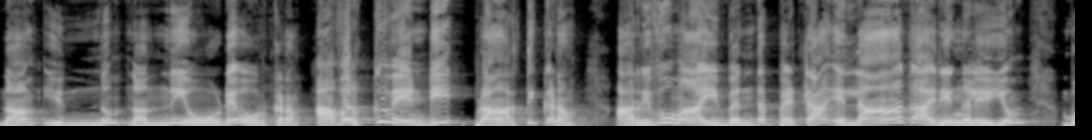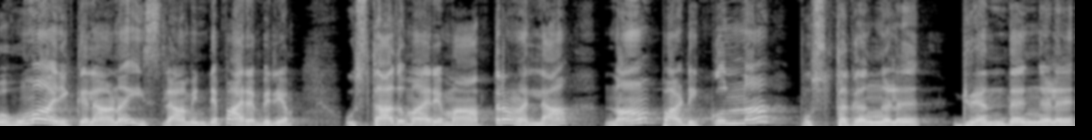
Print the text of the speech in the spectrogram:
നാം എന്നും നന്ദിയോടെ ഓർക്കണം. അവർക്ക് വേണ്ടി പ്രാർത്ഥിക്കണം. അറിവുമായി ബന്ധപ്പെട്ട എല്ലാ കാര്യങ്ങളെയും ബഹുമാനിക്കലാണ് ഇസ്ലാമിന്റെ പാരമ്പര്യം. ഉസ്താദുമാരെ മാത്രമല്ല നാം പഠിക്കുന്ന പുസ്തകങ്ങൾ ഗ്രന്ഥങ്ങൾ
